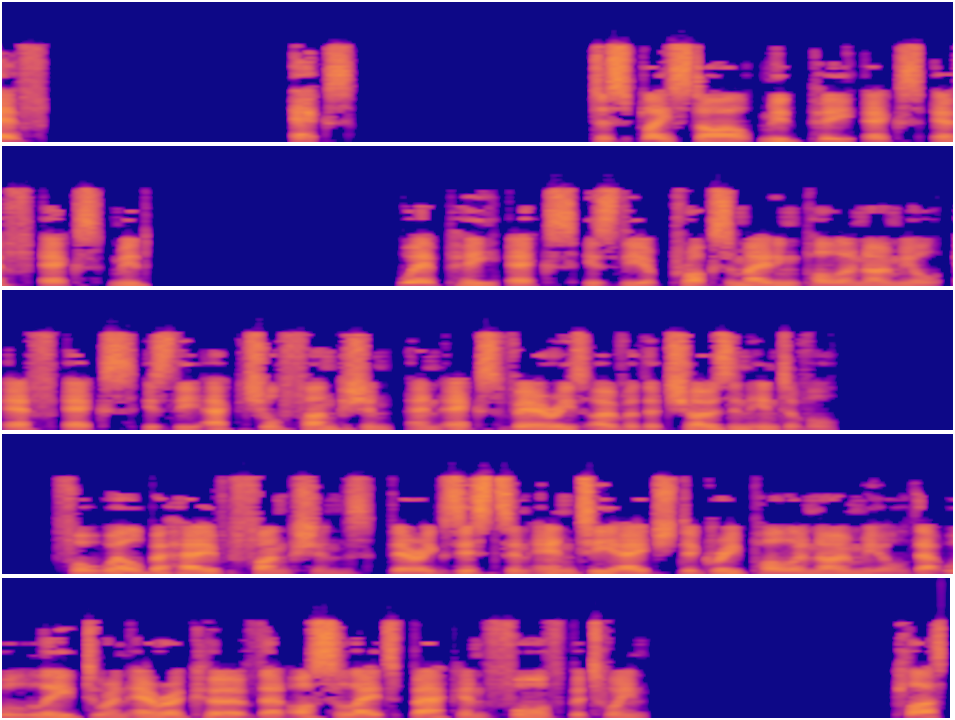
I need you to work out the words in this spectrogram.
f x display style mid p x f x mid where p x is the approximating polynomial, f x is the actual function, and x varies over the chosen interval. For well-behaved functions, there exists an nth degree polynomial that will lead to an error curve that oscillates back and forth between plus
